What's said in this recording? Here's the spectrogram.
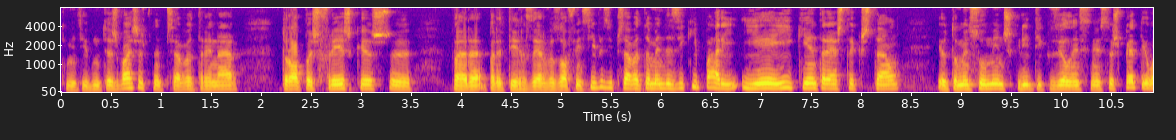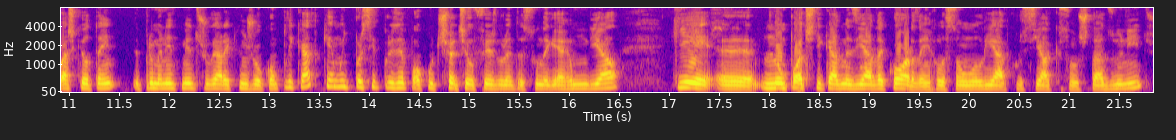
tinha tido muitas baixas, portanto, precisava treinar tropas frescas para, para ter reservas ofensivas e precisava também de as equipar. E, e é aí que entra esta questão eu também sou menos crítico Zelensky nesse aspecto. Eu acho que ele tem permanentemente de jogar aqui um jogo complicado, que é muito parecido, por exemplo, ao que o Churchill fez durante a Segunda Guerra Mundial, que é, uh, não pode esticar demasiado a corda em relação a um aliado crucial que são os Estados Unidos,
